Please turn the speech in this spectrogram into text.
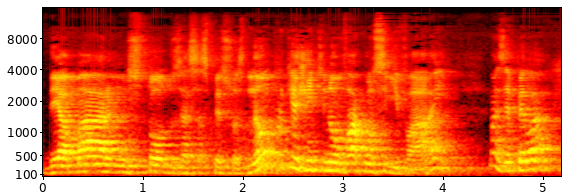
de amarmos todas essas pessoas. Não porque a gente não vá conseguir, vai, mas é pela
